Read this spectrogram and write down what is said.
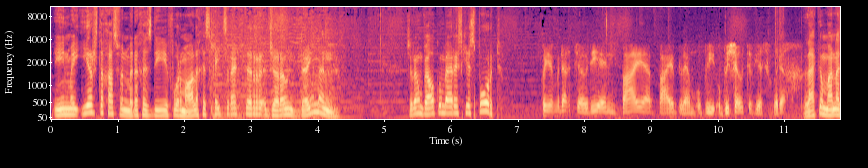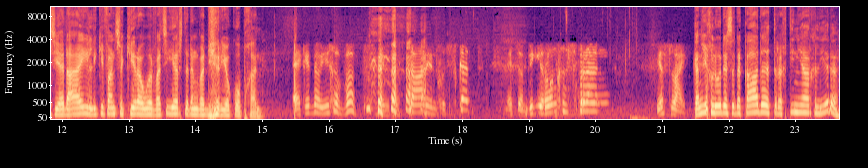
En my eerste gas vanmiddag is die voormalige skeieregter Jerome Duymon. Jerome, welkom by RSG Sport. Goeiemiddag Jody en baie baie bly om op die op die show te wees vandag. Lekker man, as jy daai liedjie van Shakira hoor, wat is die eerste ding wat deur jou kop gaan? Ek het nou hier gewip en gestaan en geskit en so 'n bietjie rondgespring. Just like. Kan jy glo dis 'n dekade terug, 10 jaar gelede?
